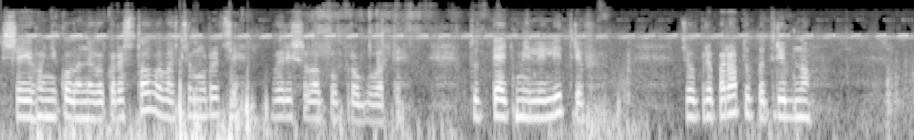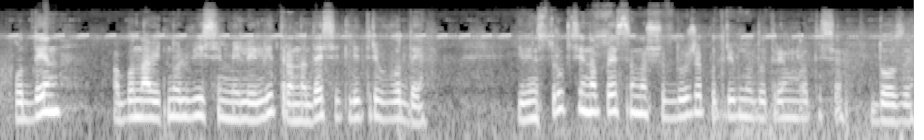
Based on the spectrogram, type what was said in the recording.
Ще його ніколи не використовувала. В цьому році вирішила попробувати. Тут 5 мл. Цього препарату потрібно 1 або навіть 0,8 мл на 10 літрів води. І в інструкції написано, що дуже потрібно дотримуватися дози.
